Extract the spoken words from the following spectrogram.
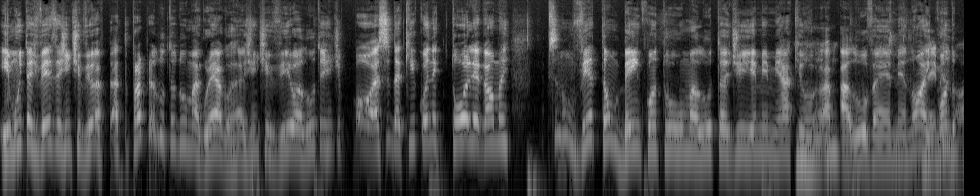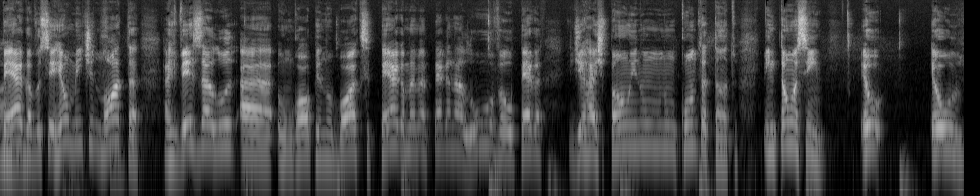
e muitas vezes a gente viu a, a própria luta do McGregor, a gente viu a luta, a gente, pô, essa daqui conectou legal, mas você não vê tão bem quanto uma luta de MMA que o- a, a luva é menor e Bem quando menor, pega, você realmente nota. Às vezes a a- um golpe no boxe pega, mas mas pega na luva ou pega de raspão e não, não conta tanto. Então, assim, eu eu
